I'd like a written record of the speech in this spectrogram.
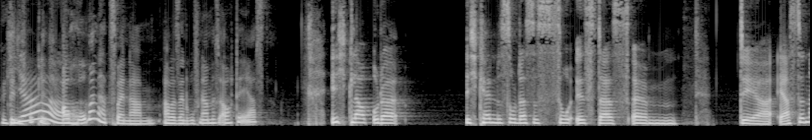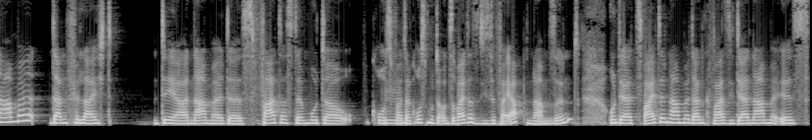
bin Ja. ich wirklich. Auch Roman hat zwei Namen, aber sein Rufname ist auch der erste. Ich glaube, oder ich kenne es so, dass es so ist, dass ähm, der erste Name dann vielleicht der Name des Vaters, der Mutter, Großvater, Großmutter und so weiter, also diese vererbten Namen sind. Und der zweite Name dann quasi der Name ist,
